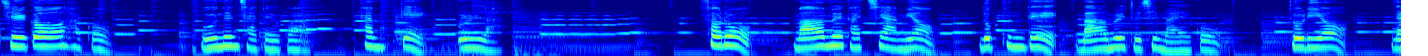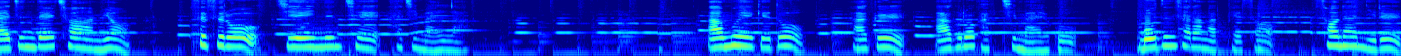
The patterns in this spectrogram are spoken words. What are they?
즐거워하고 우는 자들과 함께 울라. 서로 마음을 같이 하며 높은데 마음을 두지 말고 도리어 낮은데 처하며 스스로 지혜 있는 채 하지 말라. 아무에게도 악을 악으로 갚지 말고 모든 사람 앞에서 선한 일을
